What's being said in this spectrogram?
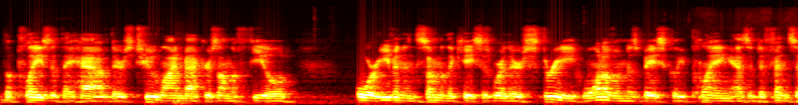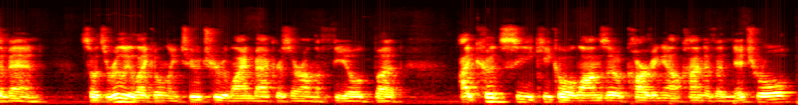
the plays that they have, there's two linebackers on the field, or even in some of the cases where there's three, one of them is basically playing as a defensive end. So it's really like only two true linebackers are on the field. But I could see Kiko Alonso carving out kind of a niche role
